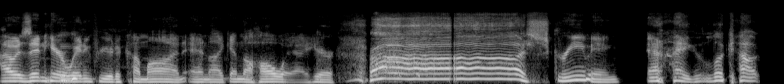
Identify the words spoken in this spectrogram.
I was in here waiting for you to come on, and like in the hallway, I hear ah! screaming, and I look out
